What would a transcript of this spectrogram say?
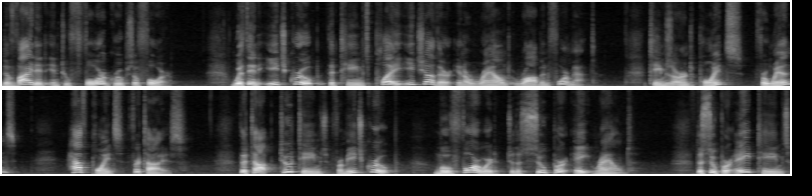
divided into four groups of four. Within each group, the teams play each other in a round-robin format. Teams earned points for wins half points for ties. The top two teams from each group move forward to the Super 8 round. The Super 8 teams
